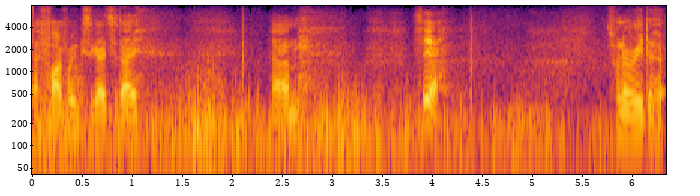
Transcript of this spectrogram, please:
uh, five weeks ago today. Um, so yeah, just want to redo it.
